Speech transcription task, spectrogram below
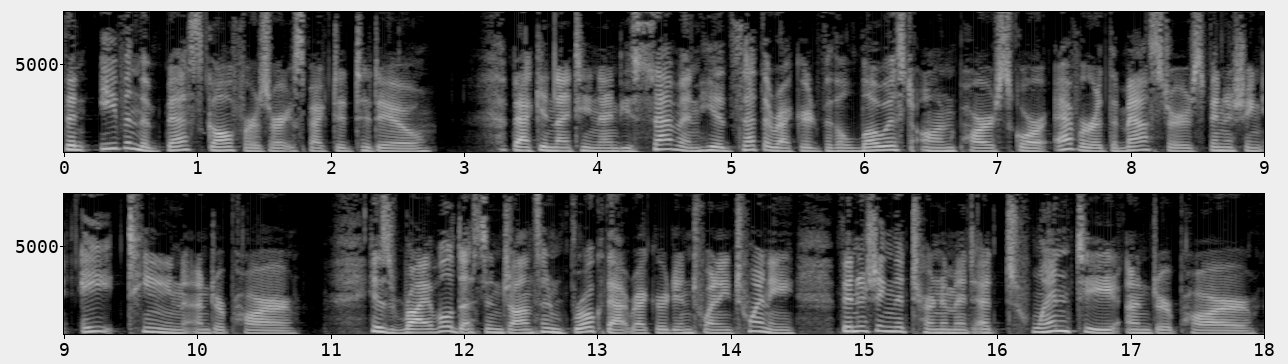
than even the best golfers are expected to do. Back in 1997, he had set the record for the lowest on par score ever at the Masters, finishing 18 under par. His rival, Dustin Johnson, broke that record in 2020, finishing the tournament at 20 under par.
